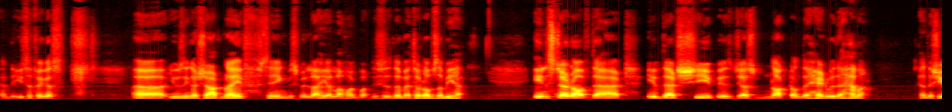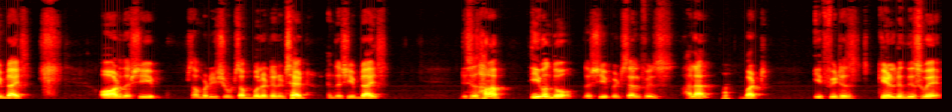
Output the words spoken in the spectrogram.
and the esophagus, uh, using a sharp knife, saying Bismillahi Allahu Akbar. This is the method of zabiha. Instead of that, if that sheep is just knocked on the head with a hammer and the sheep dies, or the sheep somebody shoots a bullet in its head and the sheep dies. This is haram, even though the sheep itself is halal. But if it is killed in this way,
